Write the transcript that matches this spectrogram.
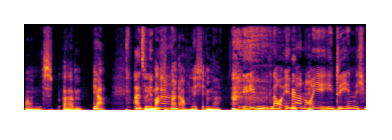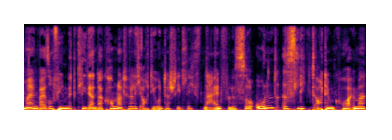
Und ähm, ja, also immer, macht man auch nicht immer. Eben, genau, immer neue Ideen. Ich meine, bei so vielen Mitgliedern, da kommen natürlich auch die unterschiedlichsten Einflüsse. Und es liegt auch dem Chor immer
